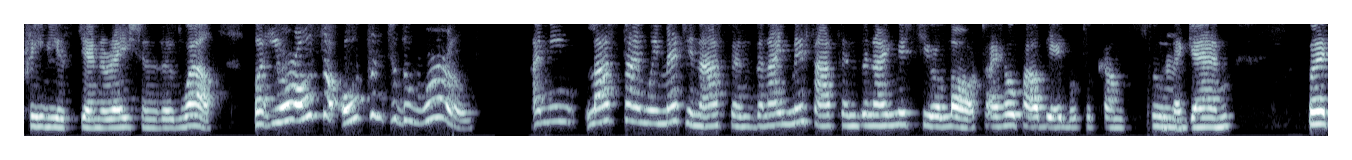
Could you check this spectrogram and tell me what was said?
previous generations as well. But you're also open to the world. I mean, last time we met in Athens, and I miss Athens and I miss you a lot. I hope I'll be able to come soon mm-hmm. again. But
